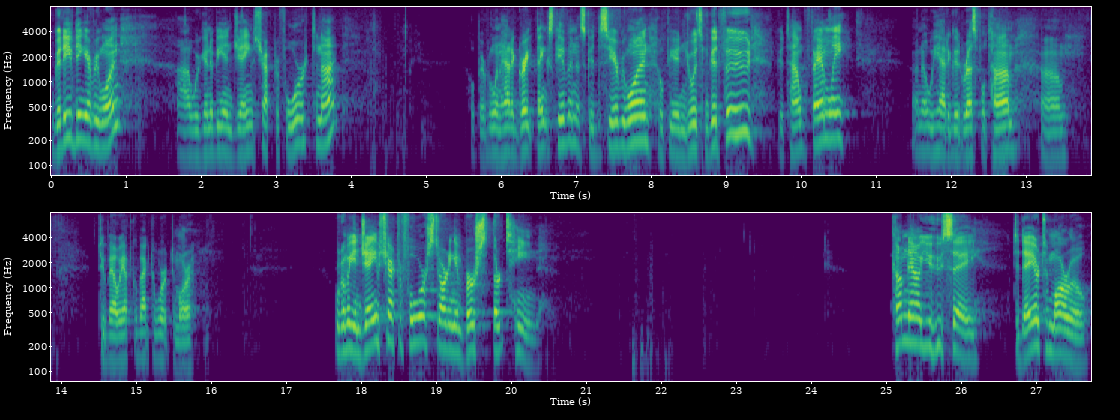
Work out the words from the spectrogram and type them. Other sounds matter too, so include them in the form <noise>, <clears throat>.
Good evening, everyone. Uh, we're going to be in James chapter 4 tonight. Hope everyone had a great Thanksgiving. It's good to see everyone. Hope you enjoyed some good food, good time with family. I know we had a good restful time. Um, too bad we have to go back to work tomorrow. We're going to be in James chapter 4, starting in verse 13. Come now, you who say, Today or tomorrow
